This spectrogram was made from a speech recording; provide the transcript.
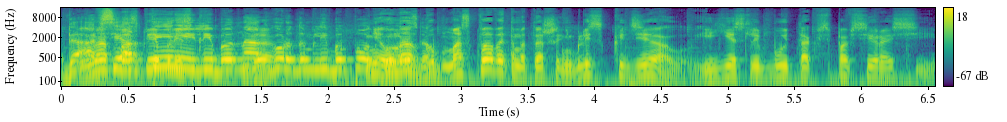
да, У а нас все артерии близко- либо над да. городом, либо под Не, у нас городом. Москва в этом отношении близко к идеалу. И если будет так по всей России.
